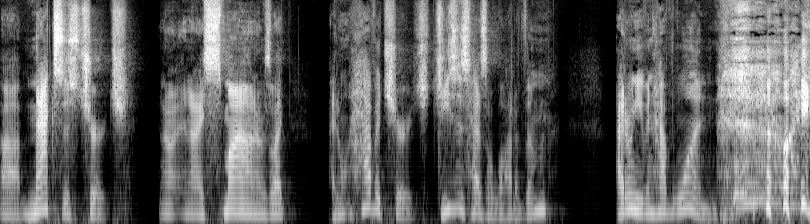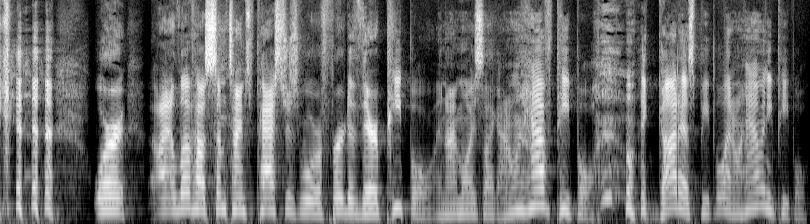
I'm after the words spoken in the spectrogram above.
uh, Max's church. And I, and I smile and I was like, I don't have a church. Jesus has a lot of them. I don't even have one. like, or I love how sometimes pastors will refer to their people, and I'm always like, I don't have people. like God has people, I don't have any people.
